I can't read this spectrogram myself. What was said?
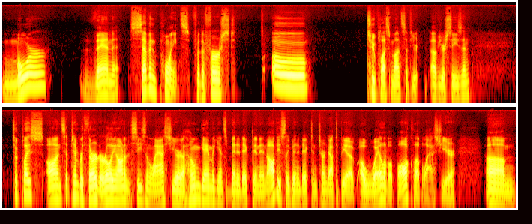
more than seven points for the first oh two plus months of your of your season. Took place on September 3rd, early on in the season last year, a home game against Benedictine. And obviously, Benedictine turned out to be a, a whale of a ball club last year. Um,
